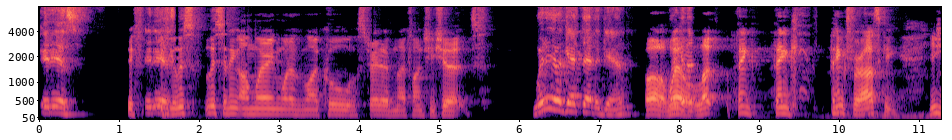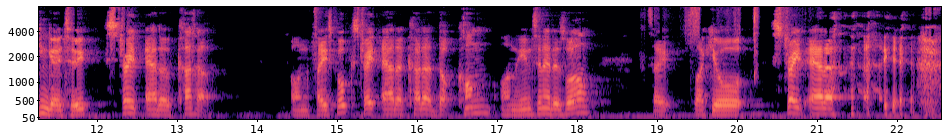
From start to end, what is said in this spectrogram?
It is. if It if you're lis- listening, I'm wearing one of my cool straight out of Naifanchi shirts. Where did I get that again? Oh well, can lo- thank thank thanks for asking. You can go to straight out of cutter on Facebook, straightoutacutter.com on the internet as well. So like your straight out of yeah.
